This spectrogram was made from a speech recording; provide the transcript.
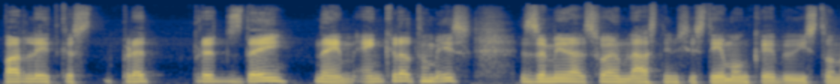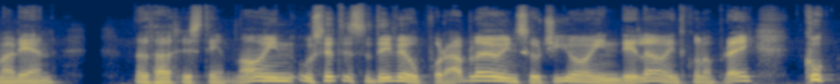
par let pred, pred zdaj, ne vem, enkrat vmes, zamenjali s svojim lastnim sistemom, ki je bil isto narejen na ta sistem. No, in vse te zadeve uporabljajo in se učijo in delajo in tako naprej. Kako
